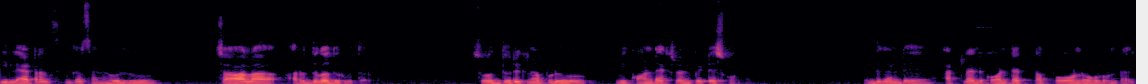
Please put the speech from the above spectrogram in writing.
ఈ ల్యాటరల్ థింకర్స్ అనేవాళ్ళు చాలా అరుదుగా దొరుకుతారు. సో దొరికినప్పుడు మీ కాంటాక్ట్స్లో పెట్టేసుకోండి. ఎందుకంటే అట్లాంటి కాంటాక్ట్ తప్పకుండా ఒకటి ఉండాలి.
